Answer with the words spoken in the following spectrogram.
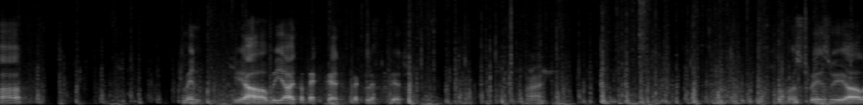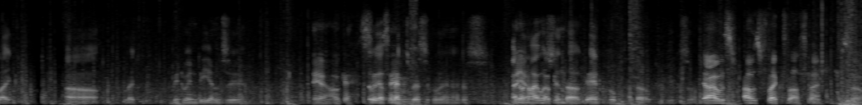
Uh, I mean, yeah, uh, we are at the back gate, back left gate. Alright. The first phase we are like, uh, like between B and Z. Yeah, okay. So we are same. flex basically, I guess. Oh, I don't yeah, know, I was okay. in the gate group so. Yeah, I was I was flex last time, so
